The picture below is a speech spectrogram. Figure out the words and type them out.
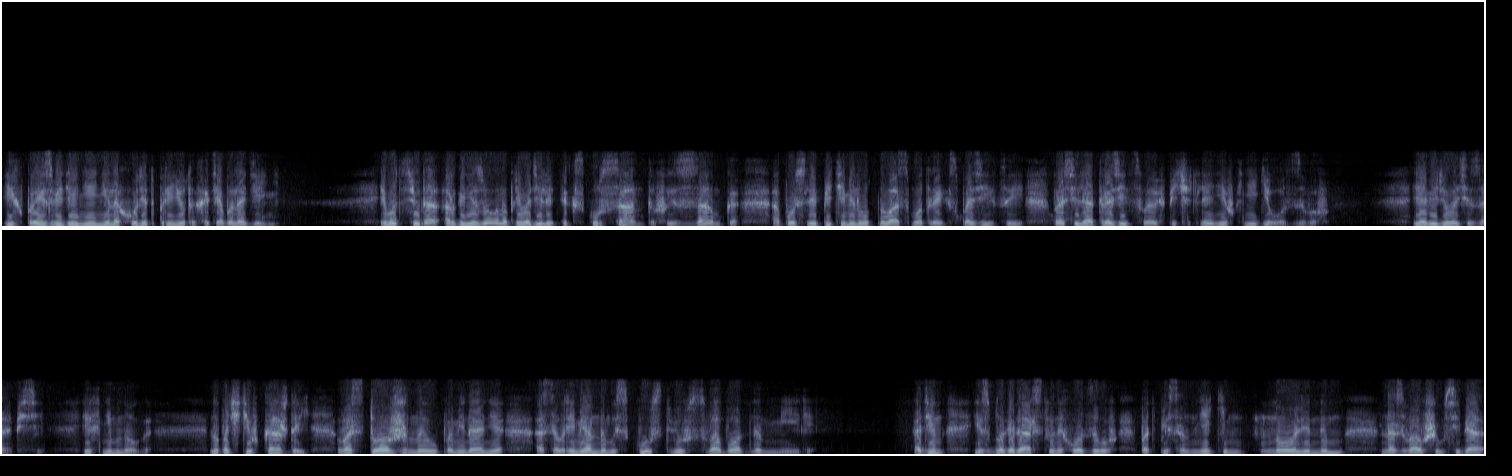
их произведения не находят приюта хотя бы на день. И вот сюда организованно приводили экскурсантов из замка, а после пятиминутного осмотра экспозиции просили отразить свое впечатление в книге отзывов. Я видел эти записи, их немного, но почти в каждой восторженное упоминание о современном искусстве в свободном мире. Один из благодарственных отзывов подписан неким Нолиным, назвавшим себя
